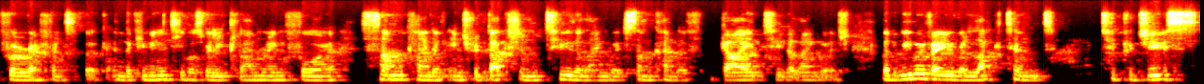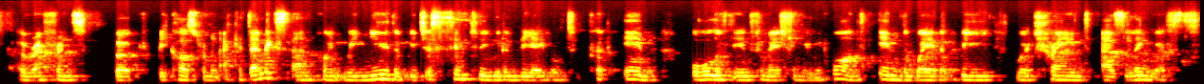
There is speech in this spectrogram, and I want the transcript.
for a reference book and the community was really clamoring for some kind of introduction to the language, some kind of guide to the language. But we were very reluctant to produce a reference book because from an academic standpoint, we knew that we just simply wouldn't be able to put in all of the information we would want in the way that we were trained as linguists.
